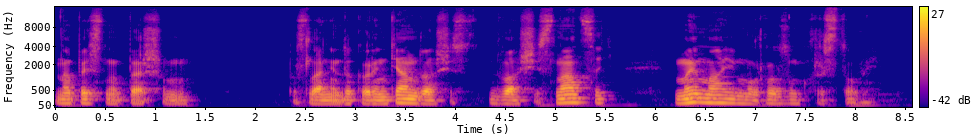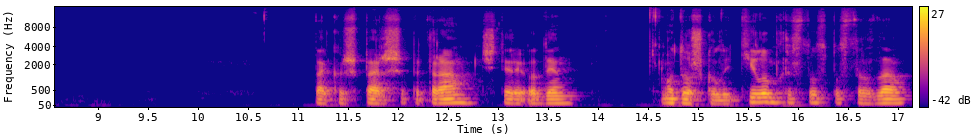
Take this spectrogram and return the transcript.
Написано в першому посланні до Коринтян 2,16. Ми маємо розум Христовий. Також 1 Петра 4.1. Отож, коли тілом Христос постраждав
